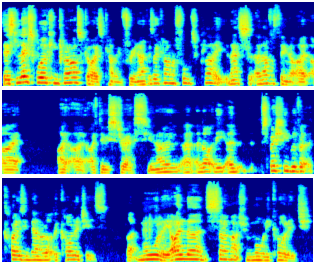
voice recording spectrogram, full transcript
There's less working class guys coming through now because they can't afford to play, and that's another thing that I I I, I, I do stress. You know, uh, a lot of the, uh, especially with uh, closing down a lot of the colleges like Morley. I learned so much from Morley College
